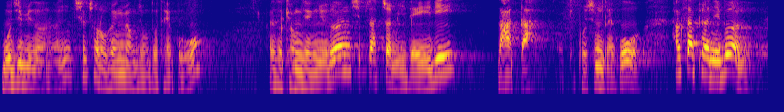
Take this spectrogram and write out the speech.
모집 인원은 7,500명 정도 되고, 그래서 경쟁률은 14.2대 1이 나왔다. 이렇게 보시면 되고, 학사 편입은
